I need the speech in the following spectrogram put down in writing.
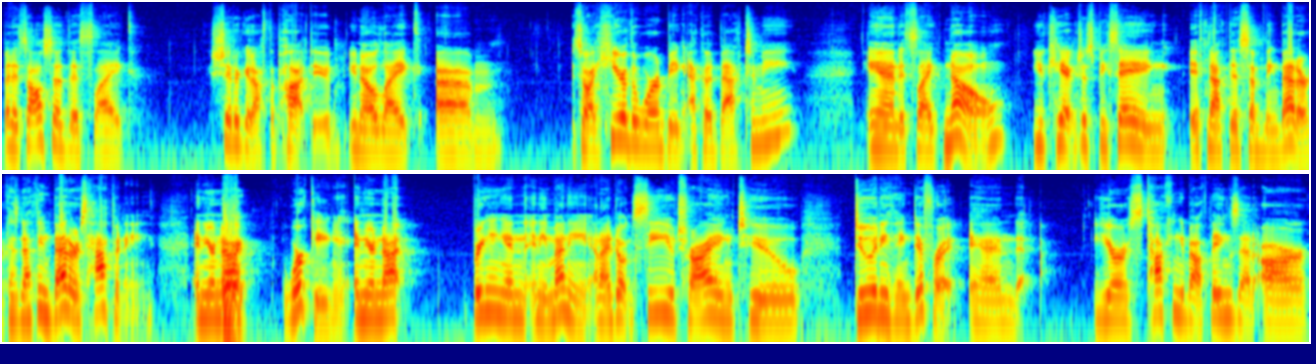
But it's also this like shit or get off the pot, dude. You know, like um so I hear the word being echoed back to me and it's like, no, you can't just be saying if not this something better because nothing better is happening and you're not right. working and you're not bringing in any money and I don't see you trying to do anything different and you're talking about things that are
